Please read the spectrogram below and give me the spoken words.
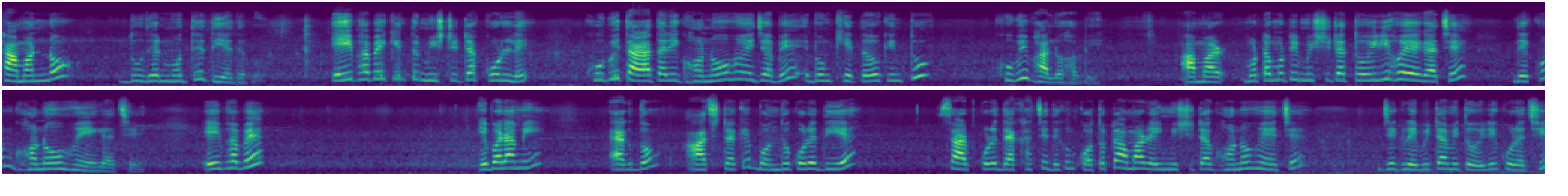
সামান্য দুধের মধ্যে দিয়ে দেব। এইভাবে কিন্তু মিষ্টিটা করলে খুবই তাড়াতাড়ি ঘনও হয়ে যাবে এবং খেতেও কিন্তু খুবই ভালো হবে। আমার মোটামুটি মিষ্টিটা তৈরি হয়ে গেছে, দেখুন ঘনও হয়ে গেছে। এইভাবে এবার আমি একদম আঁচটাকে বন্ধ করে দিয়ে সার্ভ করে দেখাচ্ছি। দেখুন কতটা আমার এই মিষ্টিটা ঘন হয়েছে, যে গ্রেভিটা আমি তৈরি করেছি।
